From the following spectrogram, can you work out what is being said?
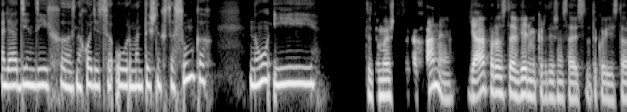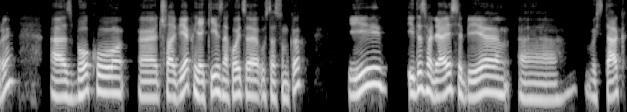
але адзін з іх знаходзіцца ў рамантычных стасунках. Ну і ты думаешь закаханы я просто вельмі крытычна ставіць да такой гісторыі з боку э, чалавека які знаходіцца ў стасунках і і дазваляе сябе э, вось так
